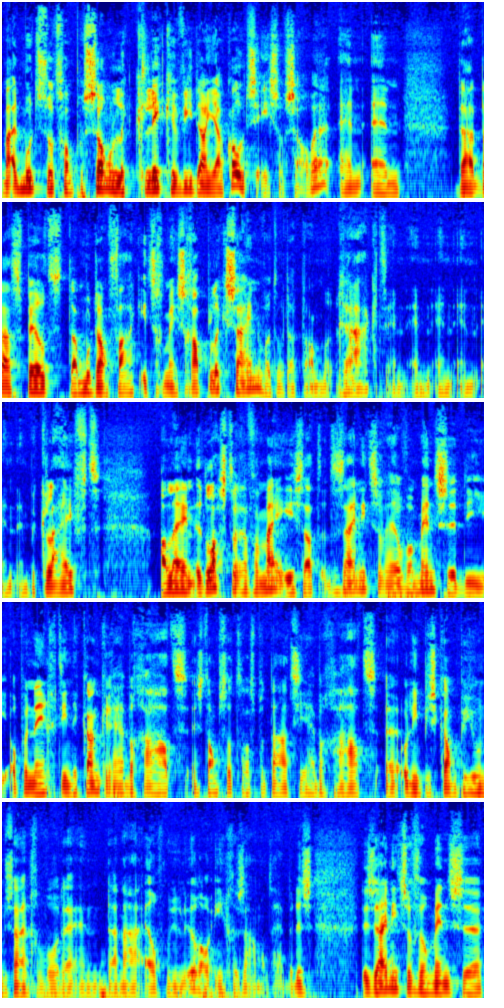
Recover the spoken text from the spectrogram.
maar het moet een soort van persoonlijk klikken wie dan jouw coach is of zo. Hè? En, en daar, daar speelt, daar moet dan vaak iets gemeenschappelijks zijn, waardoor dat dan raakt en, en, en, en, en, en beklijft. Alleen het lastige van mij is dat er zijn niet zo heel veel mensen die op een negentiende kanker hebben gehad, een stamceltransplantatie hebben gehad, uh, Olympisch kampioen zijn geworden en daarna 11 miljoen euro ingezameld hebben. Dus er zijn niet zoveel mensen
